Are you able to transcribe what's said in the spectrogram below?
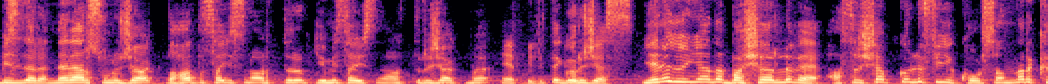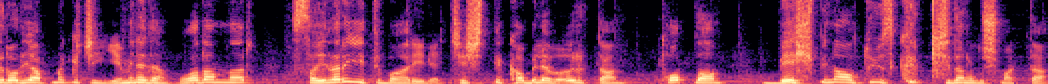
bizlere neler sunacak, daha da sayısını arttırıp gemi sayısını arttıracak mı hep birlikte göreceğiz. Yeni dünyada başarılı ve hasır şapka Luffy'yi korsanlar kralı yapmak için yemin eden bu adamlar sayıları itibariyle çeşitli kabile ve ırktan toplam 5640 kişiden oluşmakta.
